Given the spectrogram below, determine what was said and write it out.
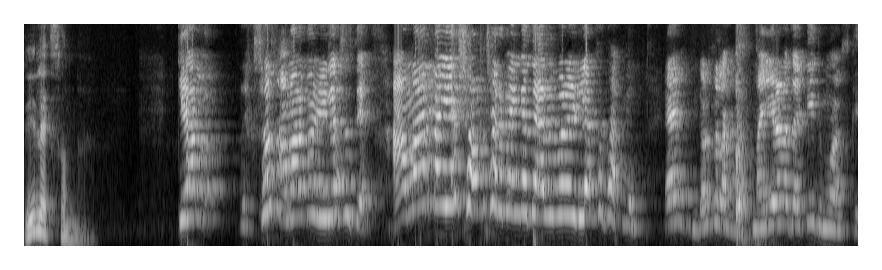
রিল্যাক্সন না। কি আম দেখছ? আমার আবার রিল্যাক্স হচ্ছে আমার মাইয়া সংসার ভেঙে যায় আমি বলে রিল্যাক্সে থাকব এ দরজা লাগবে মাইয়ারা যাইতেই দিব আজকে।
